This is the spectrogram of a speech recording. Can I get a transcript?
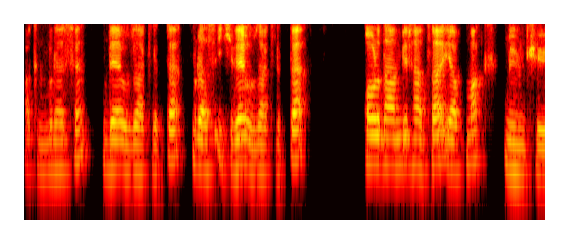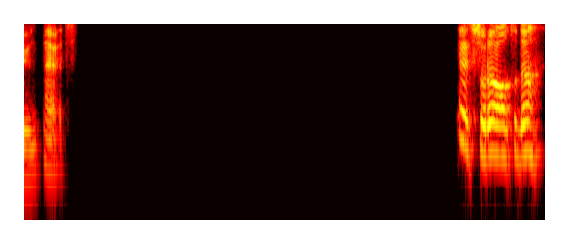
Bakın burası D uzaklıkta. Burası 2D uzaklıkta. Oradan bir hata yapmak mümkün. Evet. Evet soru 6'da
